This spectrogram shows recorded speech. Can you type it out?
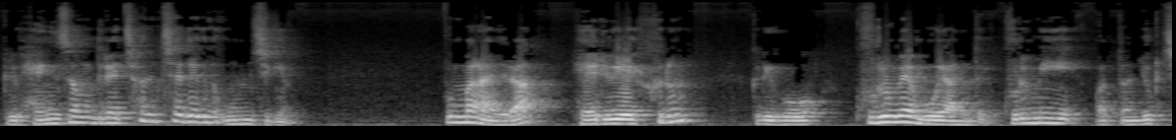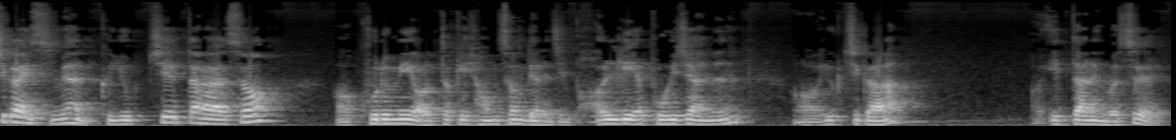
그리고 행성들의 천체적인 움직임 뿐만 아니라 해류의 흐름 그리고 구름의 모양들 구름이 어떤 육지가 있으면 그 육지에 따라서 어, 구름이 어떻게 형성되는지 멀리에 보이지 않는 어, 육지가 어, 있다는 것을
